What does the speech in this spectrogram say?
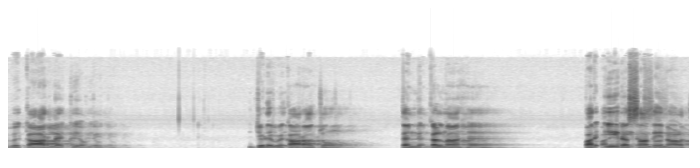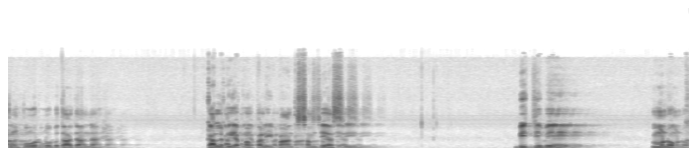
ਵਿਕਾਰ ਲੈ ਕੇ ਆਉਂਦੇ ਨੇ। ਜਿਹੜੇ ਵਿਕਾਰਾਂ ਚੋਂ ਤੈਂ ਨਿਕਲਣਾ ਹੈ, ਪਰ ਇਹ ਰਸਾਂ ਦੇ ਨਾਲ ਤੂੰ ਹੋਰ ਡੁੱਬਦਾ ਜਾਂਦਾ ਹੈ। ਕੱਲ ਵੀ ਆਪਾਂ ਭਲੀ ਭਾਂਤ ਸਮਝਿਆ ਸੀ ਵੀ ਜਿਵੇਂ ਮਨੁੱਖ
